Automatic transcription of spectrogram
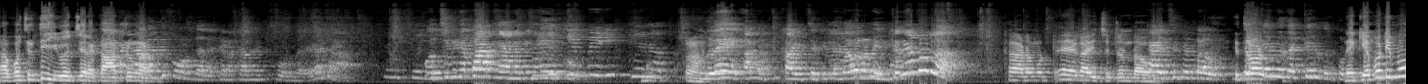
ആ കുറച്ച് ടി വി വെച്ചു തരാം. കാർട്ടൂൺ കാണാം. ഫോൺ തരാം കിടക്കാൻ ഫോൺ തരാം കേട്ടാ കൊച്ചു പിന്നെ പറഞ്ഞാലൊക്കെ കേൾക്കും. പിടിക്കണം ആ. ഇവളെ ക- കഴിച്ചിട്ടില്ലെന്നാ പറഞ്ഞത് എനിക്കറിയാമല്ല കാടമുട്ട കഴിച്ചിട്ടുണ്ടാവും. ഇത്ര-. നെക്കിയ പൊട്ടിപ്പോ.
